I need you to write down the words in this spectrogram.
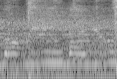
long 未来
